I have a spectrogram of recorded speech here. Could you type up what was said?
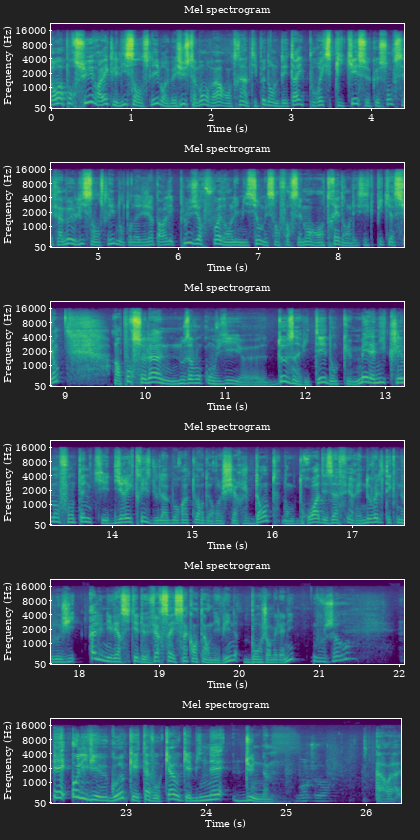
ben, on va poursuivre avec les licences libres. Et justement, on va rentrer un petit peu dans le détail pour expliquer ce que sont ces fameuses licences libres dont on a déjà parlé plusieurs fois dans l'émission, mais sans forcément rentrer dans les explications. Alors pour cela, nous avons convié euh, deux invités. Donc Mélanie Clément-Fontaine, qui est directrice du laboratoire de recherche Dante, donc droit des affaires et nouvelles technologies à l'université de Versailles-Saint-Quentin en Yvelines. Bonjour Mélanie. Bonjour. Et Olivier Hugo, qui est avocat au cabinet Dune. Bonjour. Alors voilà,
